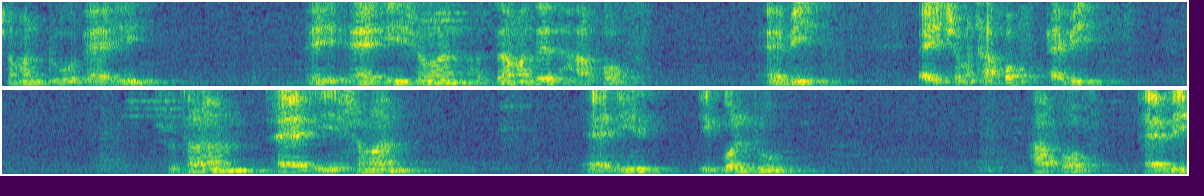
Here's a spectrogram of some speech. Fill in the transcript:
সমান টু এ ই এই এ ই সমান হচ্ছে আমাদের half of A B A E সমান হাফ অফ এ বি সুতরাং এ ই সমান A is equal to half of A B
